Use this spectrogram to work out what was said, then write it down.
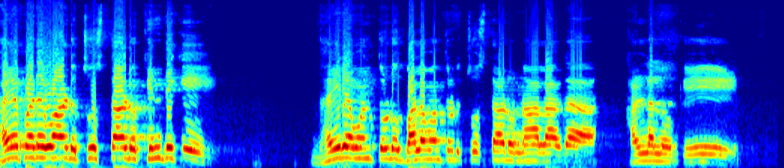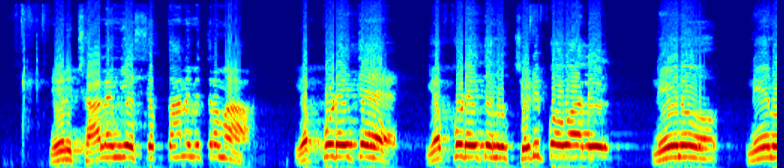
భయపడేవాడు చూస్తాడు కిందికి ధైర్యవంతుడు బలవంతుడు చూస్తాడు నాలాగా కళ్ళలోకి. నేను ఛాలెంజ్ చేసి చెప్తాను మిత్రమా ఎప్పుడైతే ఎప్పుడైతే నువ్వు చెడిపోవాలి నేను నేను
